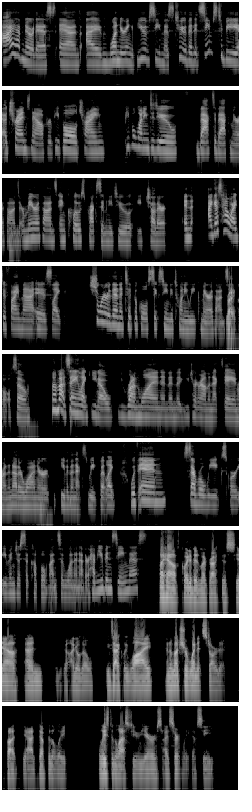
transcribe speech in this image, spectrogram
I have noticed, and I'm wondering if you have seen this too, that it seems to be a trend now for people trying, people wanting to do back to back marathons mm-hmm. or marathons in close proximity to each other. And I guess how I define that is like shorter than a typical 16 to 20 week marathon Right. cycle. So I'm not saying like, you know, you run one and then the, you turn around the next day and run another one or even the next week, but like within several weeks or even just a couple months of one another. Have you been seeing this? I have quite a bit in my practice. Yeah. And you know, I don't know exactly why, and I'm not sure when it started, but yeah, definitely, at least in the last few years, I certainly have seen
